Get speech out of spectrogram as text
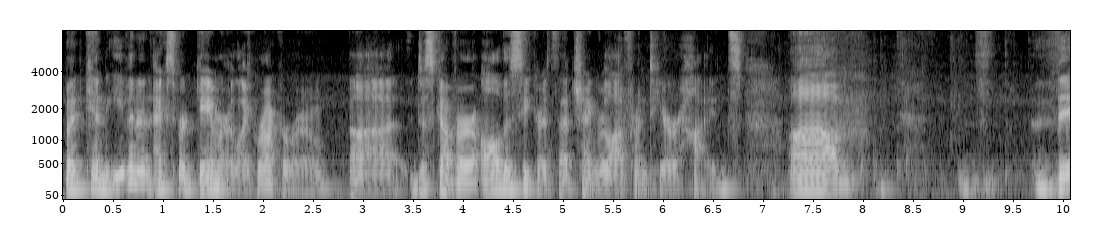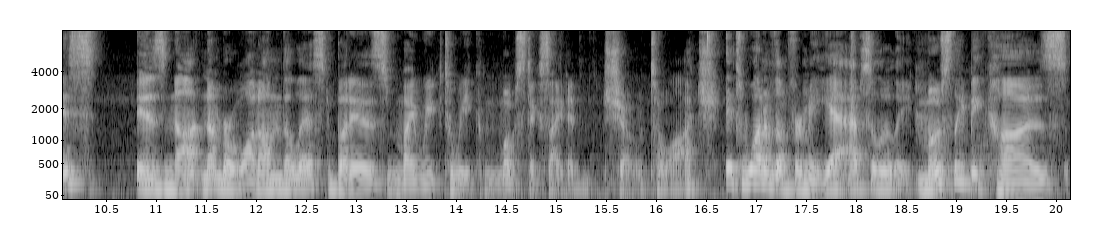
But can even an expert gamer like Rakuro uh, discover all the secrets that Shangri La Frontier hides? Um, th- this is not number one on the list, but is my week to week most excited show to watch. It's one of them for me. Yeah, absolutely. Mostly because,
